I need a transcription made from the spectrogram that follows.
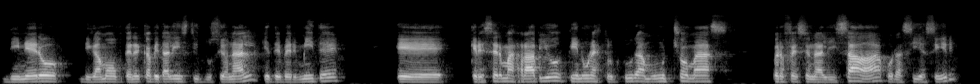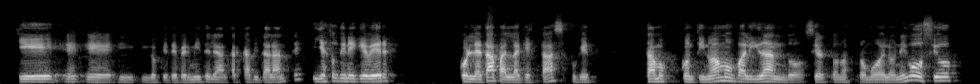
dinero, digamos, obtener capital institucional que te permite eh, crecer más rápido, tiene una estructura mucho más profesionalizada, por así decir, que eh, lo que te permite levantar capital antes. Y esto tiene que ver con la etapa en la que estás, porque estamos, continuamos validando, ¿cierto?, nuestro modelo de negocio,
